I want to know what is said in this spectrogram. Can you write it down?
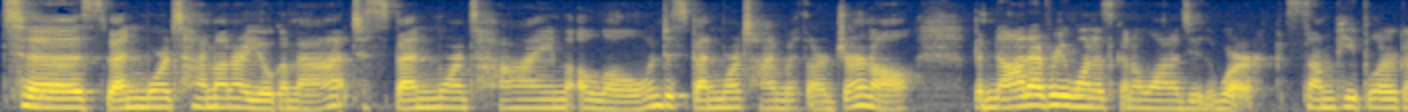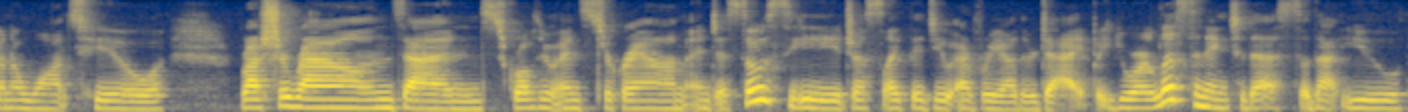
to spend more time on our yoga mat, to spend more time alone, to spend more time with our journal. But not everyone is going to want to do the work. Some people are going to want to rush around and scroll through Instagram and dissociate just like they do every other day. But you are listening to this so that you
